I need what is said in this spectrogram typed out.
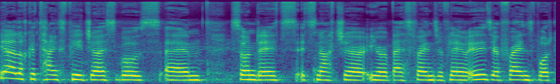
Yeah, look at thanks, PJ. I suppose um, Sunday it's it's not your your best friends you're playing. It is your friends, but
